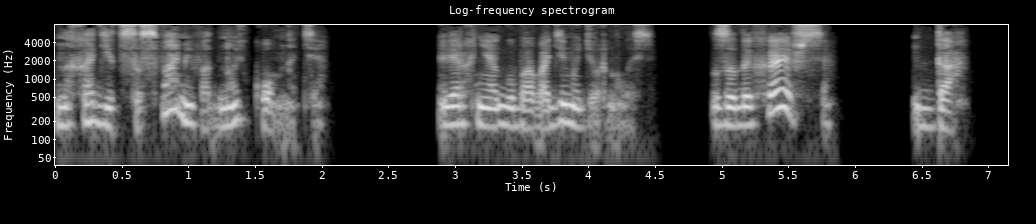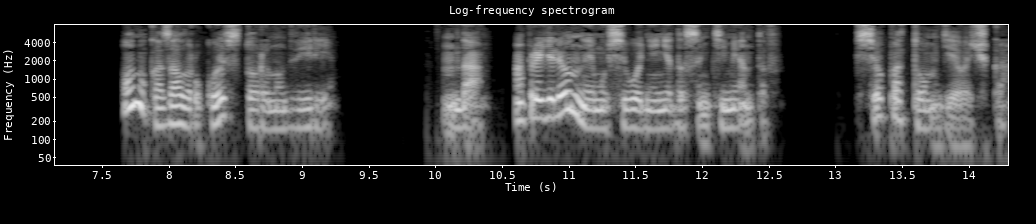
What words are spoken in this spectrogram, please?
Находиться с вами в одной комнате. Верхняя губа Вадима дернулась. Задыхаешься? Да. Он указал рукой в сторону двери. Да, определенно ему сегодня не до сантиментов. Все потом, девочка.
